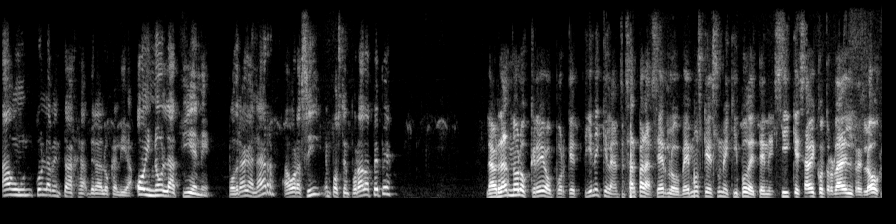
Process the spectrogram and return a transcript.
aún con la ventaja de la localidad. Hoy no la tiene. ¿Podrá ganar ahora sí en postemporada, Pepe? La verdad no lo creo porque tiene que lanzar para hacerlo. Vemos que es un equipo de Tennessee que sabe controlar el reloj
